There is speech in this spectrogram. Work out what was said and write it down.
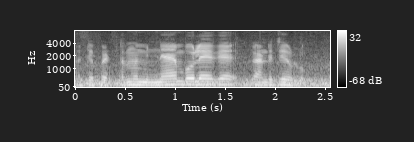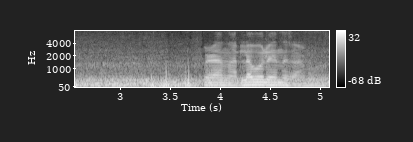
മറ്റേ പെട്ടെന്ന് മിന്നായം പോലെയൊക്കെ കണ്ടിട്ടേ ഉള്ളൂ. ഇപ്പോഴാണ് നല്ല പോലെയൊന്ന് കാണുന്നത്.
